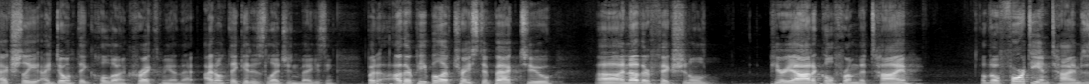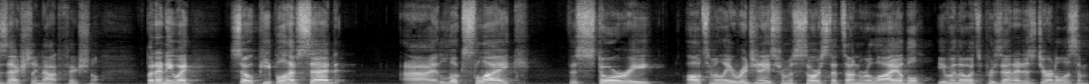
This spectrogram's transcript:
Actually, I don't think, hold on, correct me on that. I don't think it is Legend magazine. But other people have traced it back to uh, another fictional periodical from the time. Although Fortean Times is actually not fictional. But anyway, so people have said uh, it looks like the story ultimately originates from a source that's unreliable, even though it's presented as journalism.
